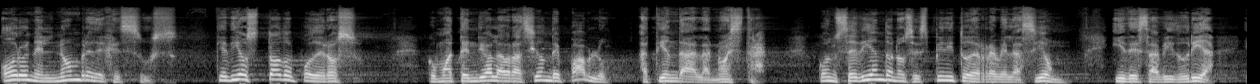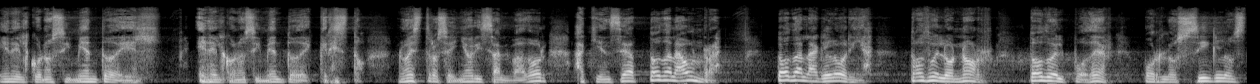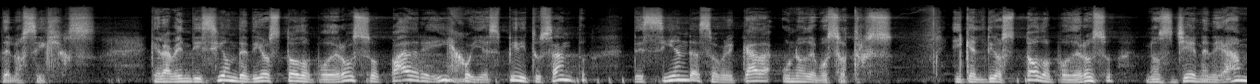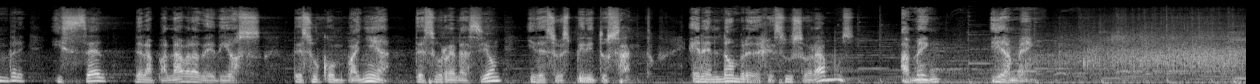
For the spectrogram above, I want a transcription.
Oro en el nombre de Jesús, que Dios Todopoderoso, como atendió a la oración de Pablo, atienda a la nuestra, concediéndonos espíritu de revelación y de sabiduría en el conocimiento de Él, en el conocimiento de Cristo, nuestro Señor y Salvador, a quien sea toda la honra, toda la gloria, todo el honor, todo el poder por los siglos de los siglos. Que la bendición de Dios Todopoderoso, Padre, Hijo y Espíritu Santo, descienda sobre cada uno de vosotros. Y que el Dios Todopoderoso nos llene de hambre y sed de la palabra de Dios, de su compañía, de su relación y de su Espíritu Santo. En el nombre de Jesús oramos. Amén y amén.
